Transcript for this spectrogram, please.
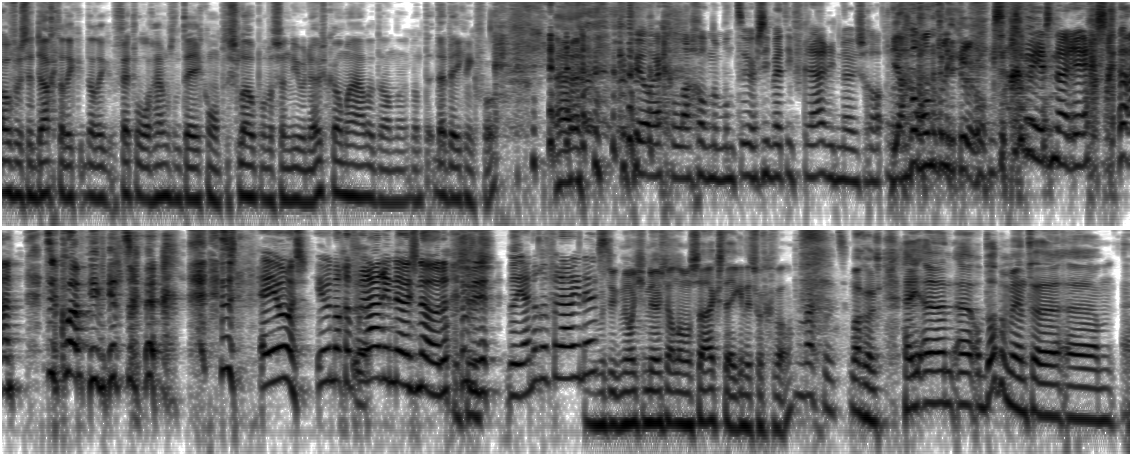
overigens de dag dat ik, dat ik Vettel of Hamilton tegenkom op de sloop... omdat ze een nieuwe neus komen halen, dan, dan, daar teken ik voor. Ik heb heel erg gelachen om de monteurs die met die Ferrari-neus ra- Ja, Ik zag hem eerst naar rechts gaan. Toen kwam hij weer terug. Hé hey jongens, je hebt nog een Ferrari-neus nodig. Precies. Wil jij nog een Je moet Ferrari-neus? natuurlijk nooit je neus in allemaal zaken steken in dit soort gevallen. Maar goed. Maar goed, hey, en, eh, op dat moment eh, ehm, eh,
